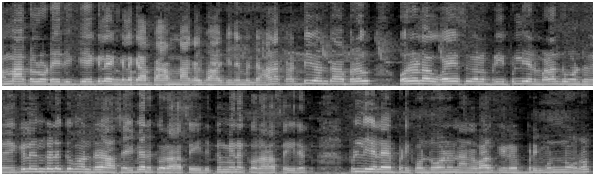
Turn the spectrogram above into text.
அம்மாக்களோட இருக்கையில் எங்களுக்கு அப்போ அம்மாக்கள் பாக்கினம் ஆனால் கட்டி வந்த பிறகு ஓரளவு வயசுகள் இப்படி பிள்ளைகள் வளர்ந்து கொண்டு வைக்கல எங்களுக்கு வந்து ஆசை. இவருக்கு ஒரு ஆசை இருக்கும் எனக்கு ஒரு ஆசை இருக்கு. பிள்ளைகளை எப்படி கொண்டு போகணும் நாங்கள் வாழ்க்கையில் எப்படி முன்னோறும்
